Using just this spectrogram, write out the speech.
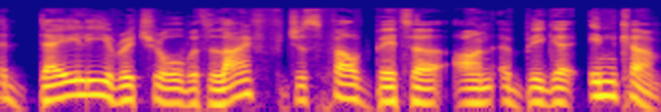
a daily ritual with life just felt better on a bigger income.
